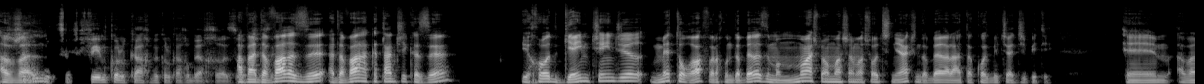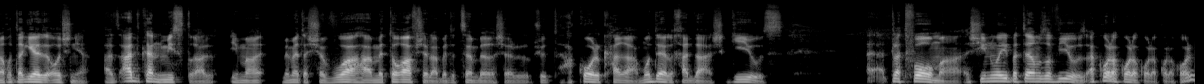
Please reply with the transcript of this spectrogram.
אבל מוצפים כל כך בכל כך הרבה הכרזות. אבל הדבר הזה הדבר הקטנצ'יק הזה יכול להיות Game Changer מטורף ואנחנו נדבר על זה ממש ממש ממש עוד שנייה כשנדבר על העתקות בצ'אט GPT. אמ, אבל אנחנו תגיע לזה עוד שנייה. אז עד כאן מיסטרל עם באמת השבוע המטורף שלה בדצמבר של פשוט הכל קרה, מודל חדש, גיוס, פלטפורמה, שינוי ב-terms of use, הכל הכל הכל הכל הכל.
